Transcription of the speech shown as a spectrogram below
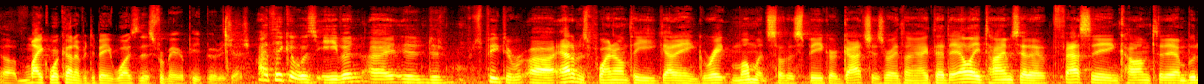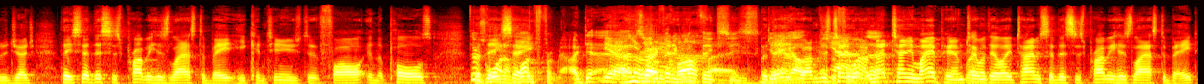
Uh, Mike, what kind of a debate was this for Mayor Pete Buttigieg? I think it was even. I, to speak to uh, Adam's point, I don't think he got any great moments, so to speak, or gotchas or anything like that. The LA Times had a fascinating column today on Buttigieg. They said this is probably his last debate. He continues to fall in the polls. There's one say, a month from now. I, yeah, I don't know if anyone qualified. thinks he's but getting they, out. I'm just telling you, I'm not telling you my opinion. I'm right. telling you what the LA Times said. This is probably his last debate.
